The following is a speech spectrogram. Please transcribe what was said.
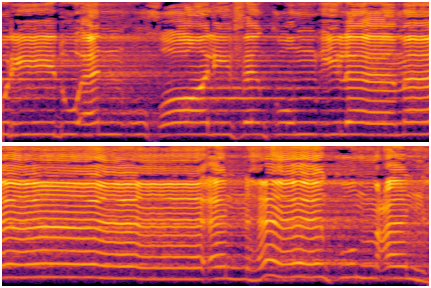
أريد أن أخالفكم إلى ما أنهاكم عنه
